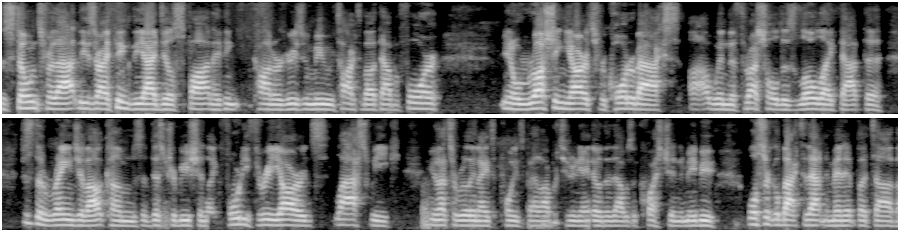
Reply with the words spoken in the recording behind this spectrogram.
the stones for that. These are, I think, the ideal spot, and I think Connor agrees with me. We've talked about that before you know, rushing yards for quarterbacks uh, when the threshold is low like that. The just the range of outcomes of distribution, like 43 yards last week. You know, that's a really nice points bet opportunity. I know that that was a question, and maybe we'll circle back to that in a minute. But uh,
